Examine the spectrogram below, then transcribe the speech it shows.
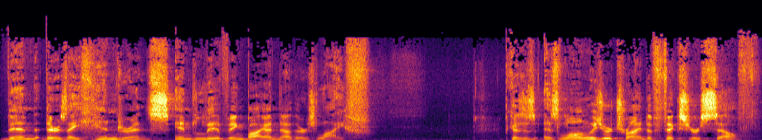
then there's a hindrance in living by another's life. Because as, as, long as you're trying to fix yourself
